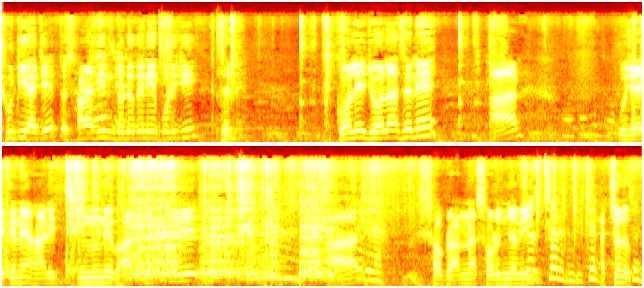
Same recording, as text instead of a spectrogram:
ছুটি আছে তো সারাদিন ডোডোকে নিয়ে পড়েছি। আসেনে। কলে জল আসেনে আর পূজা এখানে হাঁড়ি উনুনে ভাত করছে আর সব রান্নার সরঞ্জামই চল চল আর চলো। চল।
